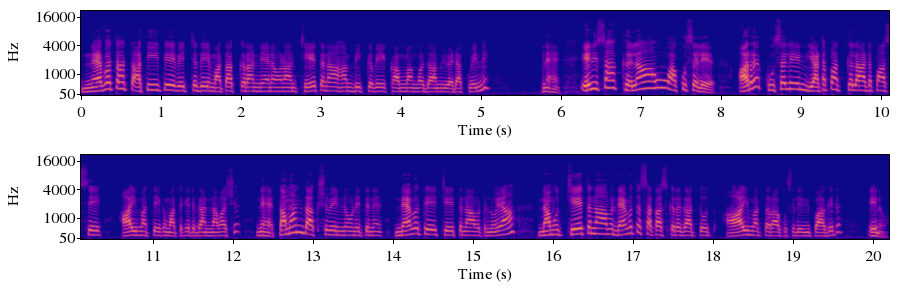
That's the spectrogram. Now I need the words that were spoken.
නැවතත් අතීතයේ වෙච්චදේ මතක් කරන්න යනවනන් චේතනා හම්භික්කවේ කම්මං වදාමි වැඩක් වෙන්නේ නැහැ. එනිසා කලා වූ අකුසලය අර කුසලයෙන් යටපත් කලාට පස්සේ ආයිමත් ඒක මතකට ගන්න අවශ්‍ය නැහැ. තමන් දක්ෂ වෙන්න ඕන එතන නැවතේ චේතනාවට නොයා නමුත් චේතනාව නැවත සකස් කරගත්තොත් ආයිමත් අරාකුසලේ විපාගෙට එනවා.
